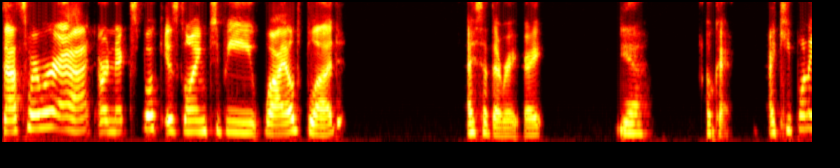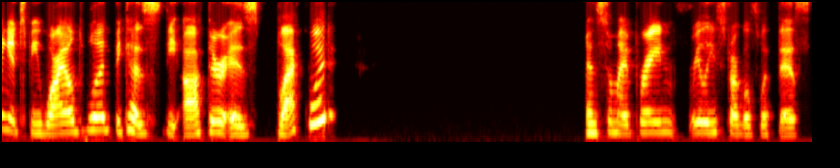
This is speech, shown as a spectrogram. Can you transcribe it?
that's where we're at. Our next book is going to be Wild Blood. I said that right, right? Yeah. Okay. I keep wanting it to be Wildwood because the author is Blackwood and so my brain really struggles with this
